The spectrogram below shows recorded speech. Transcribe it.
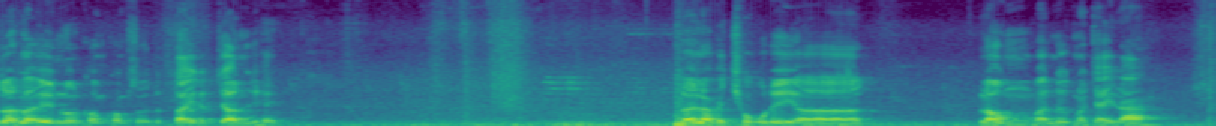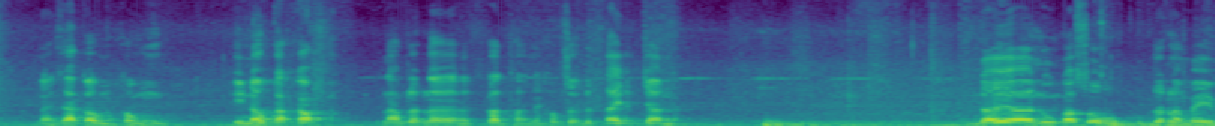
rất là êm luôn không không sợ đứt tay đứt chân gì hết. Đây là cái chỗ để uh, lông và nước nó chảy ra. Này gia công không inox các góc. Làm rất là cẩn thận để không sợ đứt tay đứt chân này. đây uh, núm cao su rất là mềm.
